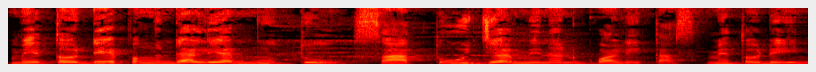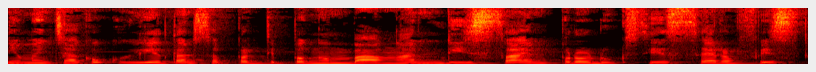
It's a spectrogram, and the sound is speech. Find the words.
Metode pengendalian mutu. satu Jaminan kualitas. Metode ini mencakup kegiatan seperti pengembangan, desain, produksi, servis,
